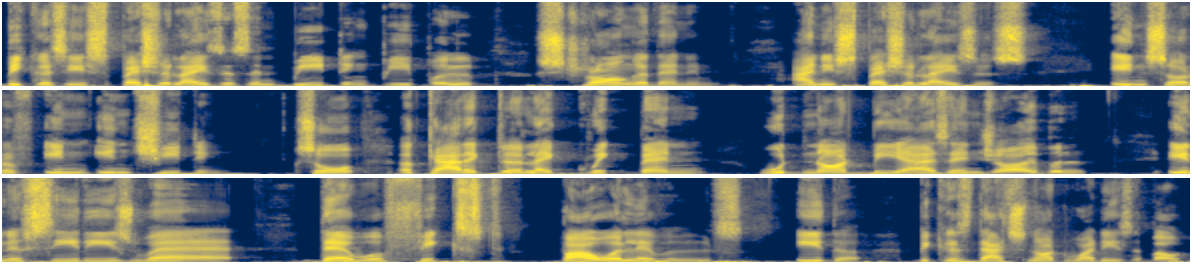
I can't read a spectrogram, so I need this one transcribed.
because he specializes in beating people stronger than him and he specializes in sort of in in cheating so a character like quick ben would not be as enjoyable in a series where there were fixed power levels either because that's not what he's about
